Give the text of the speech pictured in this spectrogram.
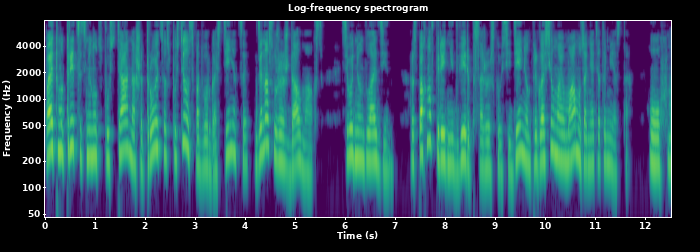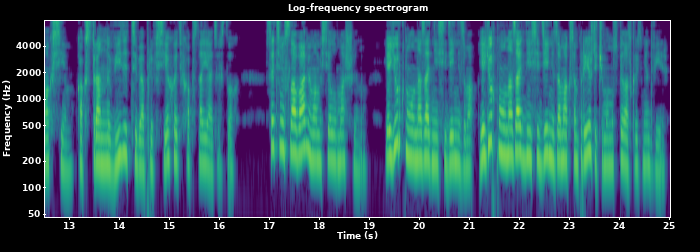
Поэтому 30 минут спустя наша троица спустилась во двор гостиницы, где нас уже ждал Макс. Сегодня он был один. Распахнув передние двери пассажирского сиденья, он пригласил мою маму занять это место. «Ох, Максим, как странно видеть тебя при всех этих обстоятельствах». С этими словами мама села в машину. Я юркнула на заднее сиденье за, Я юркнула на заднее сиденье за Максом прежде, чем он успел открыть мне дверь.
